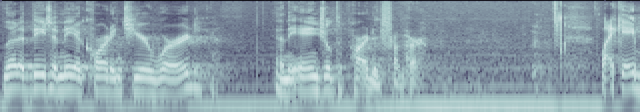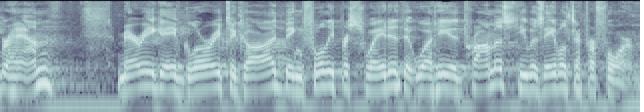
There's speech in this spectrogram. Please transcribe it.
Let it be to me according to your word. And the angel departed from her. Like Abraham, Mary gave glory to God, being fully persuaded that what he had promised he was able to perform.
